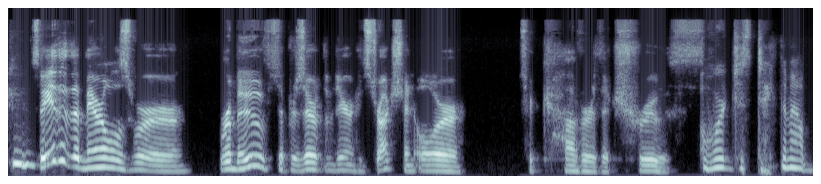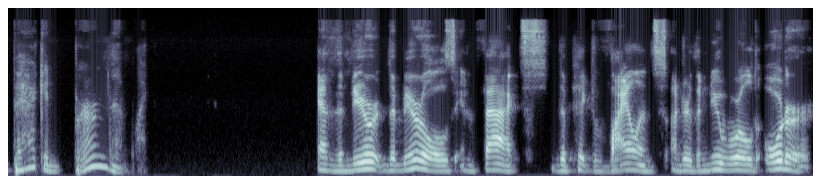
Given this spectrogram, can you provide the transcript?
So either the murals were removed to preserve them during construction, or to cover the truth. Or just take them out back and burn them. Like and the mur- the murals in fact depict violence under the new world order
